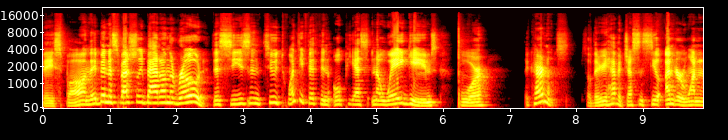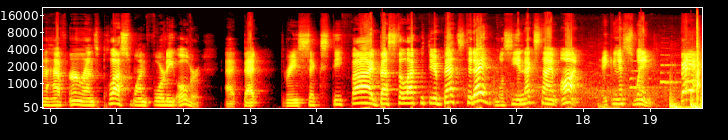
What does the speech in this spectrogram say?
Baseball. And they've been especially bad on the road this season, too. 25th in OPS in away games for the Cardinals. So there you have it. Justin Steele under one and a half earn runs plus 140 over at Bet 365. Best of luck with your bets today. And we'll see you next time on Taking a Swing. Bam!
